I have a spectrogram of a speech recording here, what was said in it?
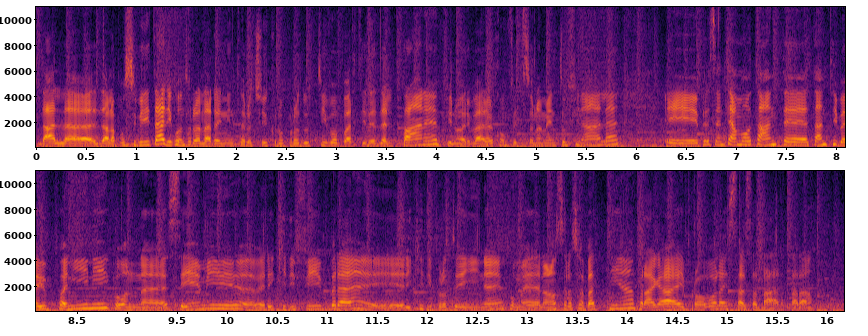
dal, dalla possibilità di controllare l'intero ciclo produttivo a partire dal pane fino ad arrivare al confezionamento finale e presentiamo tante, tanti bei panini con eh, semi eh, ricchi di fibre e ricchi di proteine come la nostra ciabattina, praga e provola e salsa tartara.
